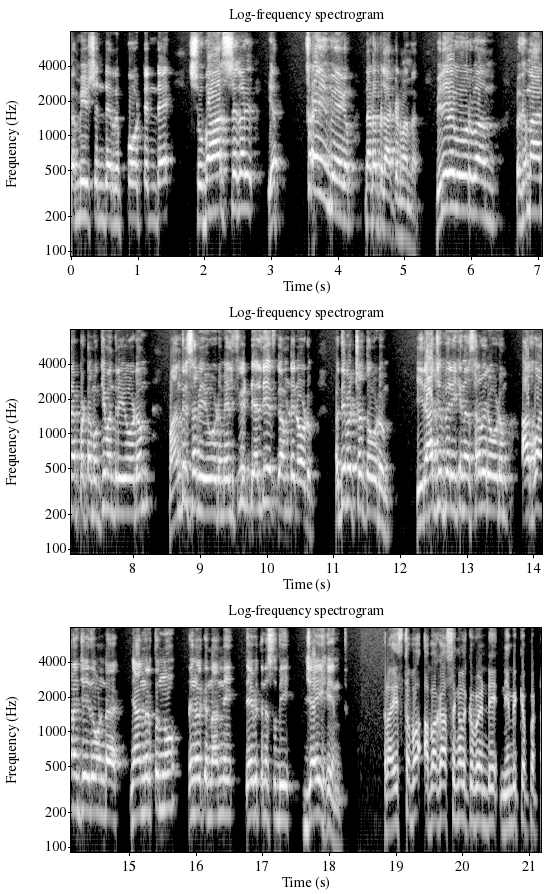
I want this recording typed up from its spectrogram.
കമ്മീഷന്റെ റിപ്പോർട്ടിന്റെ ശുപാർശകൾ എത്രയും വേഗം നടപ്പിലാക്കണമെന്ന്. വിനയപൂർവം ബഹുമാനപ്പെട്ട മുഖ്യമന്ത്രിയോടും മന്ത്രിസഭയോടും എൽ ഡി എഫ് ഗവൺമെന്റിനോടും പ്രതിപക്ഷത്തോടും ഈ രാജ്യം ഭരിക്കുന്ന സർവരോടും ആഹ്വാനം ചെയ്തുകൊണ്ട് ഞാൻ നിർത്തുന്നു. നിങ്ങൾക്ക് നന്ദി. ദൈവത്തിന് സ്തുതി. ജയ് ഹിന്ദ്. ക്രൈസ്തവ അവകാശങ്ങൾക്ക് വേണ്ടി നിയമിക്കപ്പെട്ട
